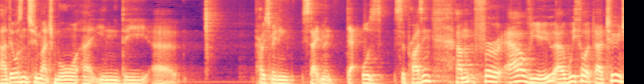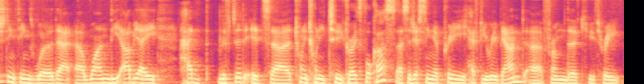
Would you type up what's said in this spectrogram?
Uh, there wasn't too much more uh, in the uh, post meeting statement that was surprising. Um, for our view, uh, we thought uh, two interesting things were that uh, one, the RBA had lifted its uh, 2022 growth forecast, uh, suggesting a pretty hefty rebound uh, from the Q3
